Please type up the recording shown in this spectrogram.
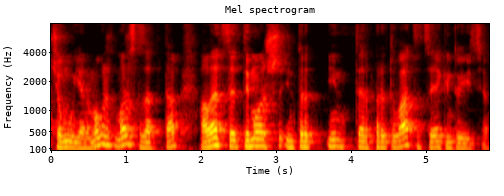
чому я не можу, можу сказати так, але це ти можеш інтер, інтерпретувати це як інтуїцію.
